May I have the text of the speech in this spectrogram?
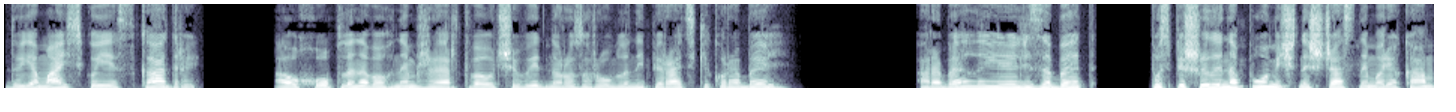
до ямайської ескадри, а охоплена вогнем жертва, очевидно, розгромлений піратський корабель. Арабелла і Елізабет поспішили на поміч нещасним морякам,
